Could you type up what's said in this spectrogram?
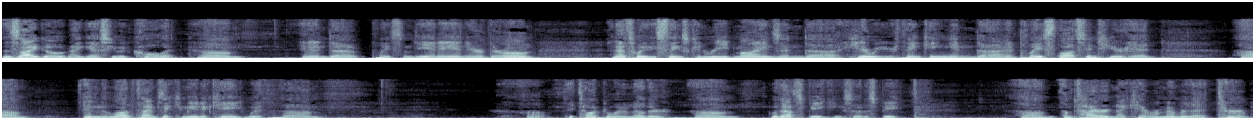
the zygote, I guess you would call it, um, and uh, place some DNA in there of their own. And that's why these things can read minds and uh, hear what you're thinking and uh, and place thoughts into your head. Um, and a lot of times they communicate with um, uh, they talk to one another um, without speaking, so to speak. Um, I'm tired and I can't remember that term.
